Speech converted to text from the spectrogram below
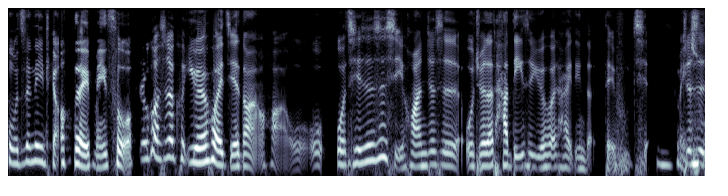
我在那条。对，没错。如果是约会阶段的话，我我我其实是喜欢，就是我觉得他第一次约会，他一定得得付钱。就是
